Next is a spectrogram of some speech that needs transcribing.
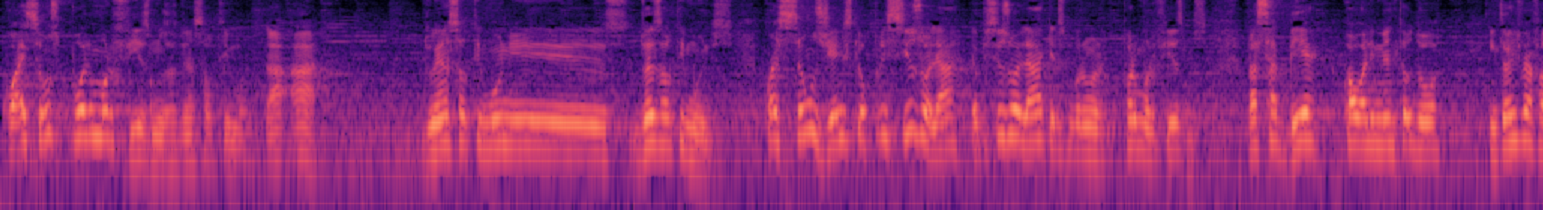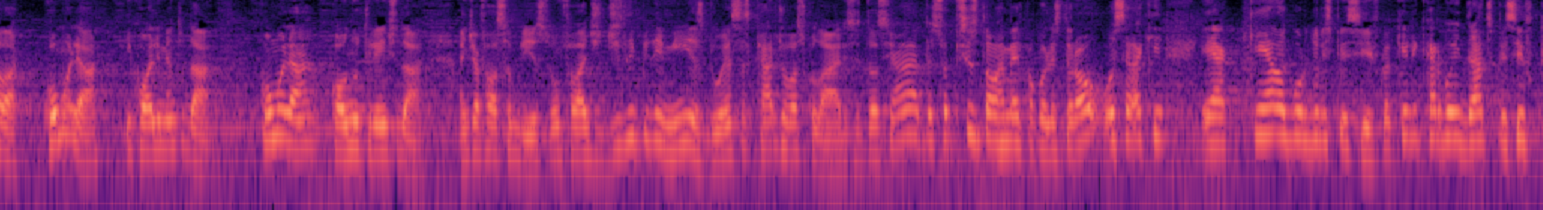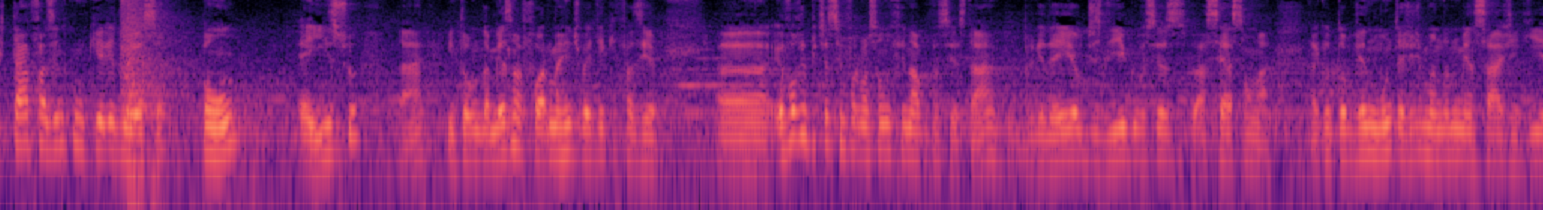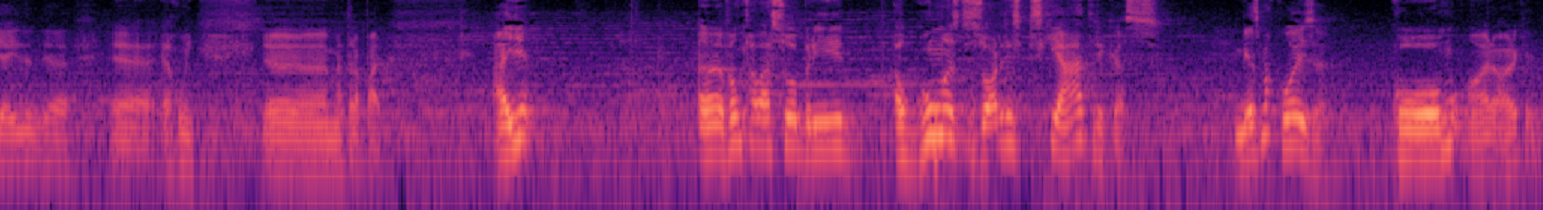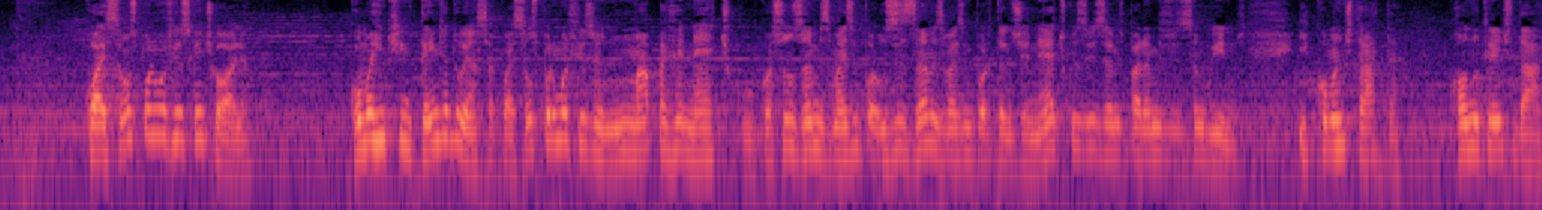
quais são os polimorfismos das doenças autoimunes. Tá? Ah, doenças autoimunes, doenças autoimunes. Quais são os genes que eu preciso olhar? Eu preciso olhar aqueles polimorfismos para saber qual alimento eu dou. Então a gente vai falar como olhar e qual alimento dá. Como olhar, qual nutriente dá. A gente vai falar sobre isso, vamos falar de dislipidemias, doenças cardiovasculares. Então, assim, ah, a pessoa precisa tomar um remédio para colesterol ou será que é aquela gordura específica, aquele carboidrato específico que está fazendo com que ele adoeça? Bom, é isso, tá? Então, da mesma forma, a gente vai ter que fazer. Uh, eu vou repetir essa informação no final para vocês, tá? Porque daí eu desligo e vocês acessam lá. É que eu estou vendo muita gente mandando mensagem aqui, aí é, é, é ruim, é, me atrapalha. Aí, uh, vamos falar sobre algumas desordens psiquiátricas, mesma coisa. Como, olha, olha aqui. Quais são os polimorfismos que a gente olha? como a gente entende a doença, quais são os polimorfismos no mapa genético, quais são os exames mais, os exames mais importantes genéticos e os exames parâmetros sanguíneos, e como a gente trata, qual nutriente dá,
